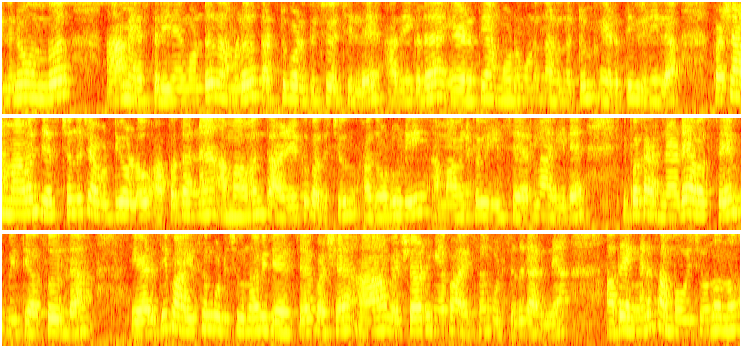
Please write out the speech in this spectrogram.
ഇതിനു മുമ്പ് ആ മേസ്ത്രീനെ കൊണ്ട് നമ്മൾ തട്ട് പൊളിപ്പിച്ച് വെച്ചില്ലേ? അതേ കൂടെ അങ്ങോട്ടും ഇങ്ങോട്ടും നടന്നിട്ടും ഏടത്തി വീണില്ല. പക്ഷെ അമ്മാവൻ ജസ്റ്റ് ഒന്ന് ചവിട്ടിയുള്ളൂ. അപ്പോൾ തന്നെ അമ്മാവൻ താഴേക്ക് പതിച്ചു. അതോടുകൂടി അമ്മാവൻ ഇപ്പോൾ വീൽ ചെയറിലായില്ലേ ഇപ്പോൾ കരുണയുടെ അവസ്ഥയും വ്യത്യാസമില്ല ഏടത്തി പായസം കുടിച്ചു എന്നാണ് വിചാരിച്ചത് പക്ഷെ ആ വിഷമടങ്ങിയ പായസം കുടിച്ചത് കരഞ്ഞ അതെങ്ങനെ സംഭവിച്ചു എന്നൊന്നും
